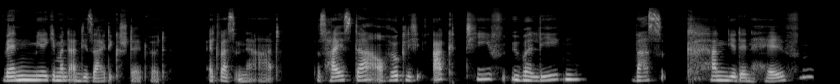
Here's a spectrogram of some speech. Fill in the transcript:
wenn mir jemand an die Seite gestellt wird. Etwas in der Art. Das heißt, da auch wirklich aktiv überlegen, was kann dir denn helfen,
